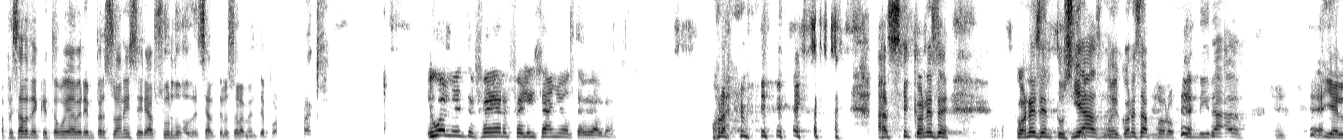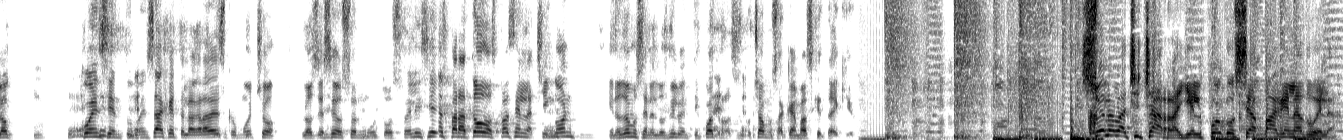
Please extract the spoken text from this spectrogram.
a pesar de que te voy a ver en persona y sería absurdo deseártelo solamente por aquí. Igualmente, Fer, feliz año, te veo al rato. Así con ese, con ese entusiasmo y con esa profundidad y elocuencia en tu mensaje, te lo agradezco mucho. Los deseos son mutuos. Felicidades para todos, pasen la chingón y nos vemos en el 2024. Nos escuchamos acá en Basket IQ. Suena la chicharra y el fuego se apaga en la duela.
